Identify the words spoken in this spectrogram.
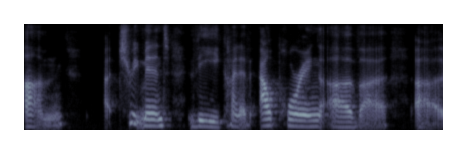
um, uh, treatment, the kind of outpouring of uh, uh,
